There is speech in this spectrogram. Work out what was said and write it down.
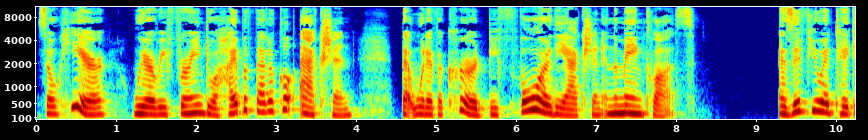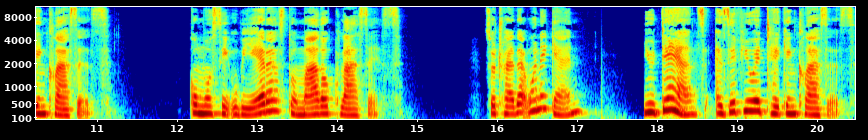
So here we are referring to a hypothetical action that would have occurred before the action in the main clause. As if you had taken classes. Como si hubieras tomado clases. So try that one again. You dance as if you had taken classes.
